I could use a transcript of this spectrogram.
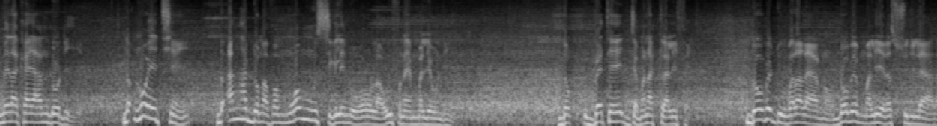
mɛlaka y'an dɔ de ye donc n'o ye tiɲɛ ye donc an ka dɔn k'a fɔ mɔgɔ minnu sigilen bɛ yɔrɔ la olu fana ye maliyɛnw de ye donc u bɛɛ tɛ jamana tilali fɛ dɔw bɛ dugubala la yan nɔ dɔw bɛ mali yɛrɛ sudi la yan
